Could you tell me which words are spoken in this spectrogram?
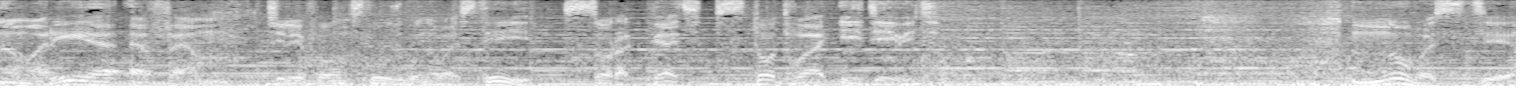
на Мария-ФМ. Телефон службы новостей 45 102 и 9. Новости.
